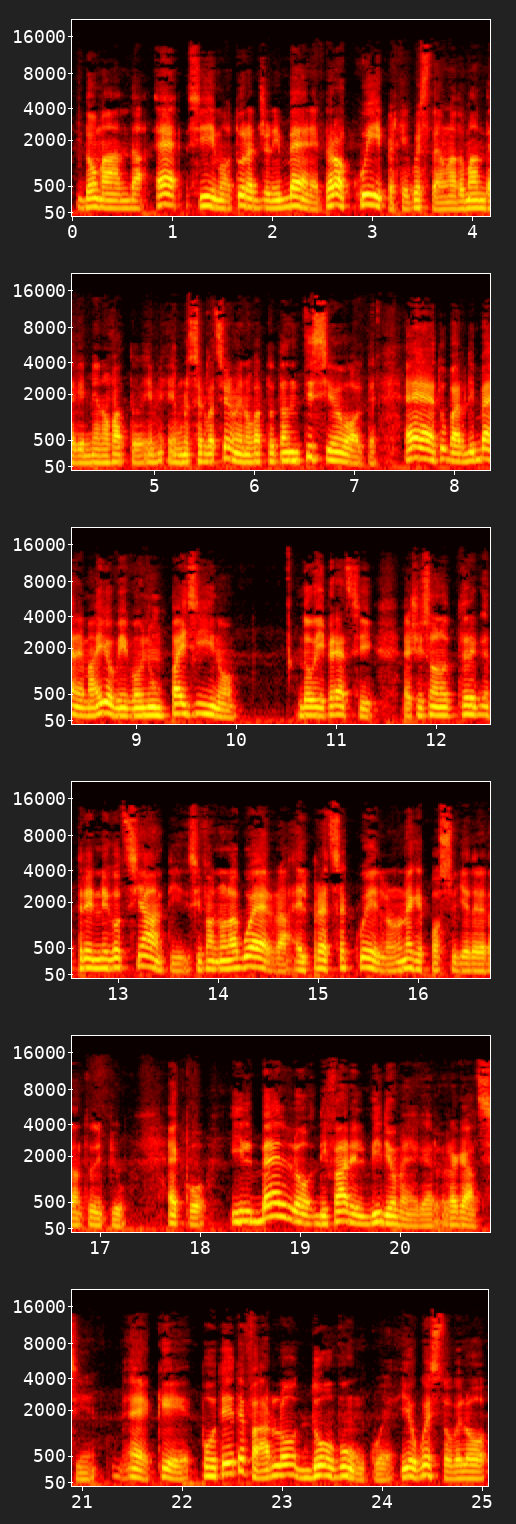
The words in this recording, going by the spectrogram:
Domanda, eh Simo, tu ragioni bene, però qui, perché questa è una domanda che mi hanno fatto, è un'osservazione che mi hanno fatto tantissime volte, eh tu parli bene, ma io vivo in un paesino dove i prezzi eh, ci sono tre, tre negozianti, si fanno la guerra e il prezzo è quello, non è che posso chiedere tanto di più. Ecco, il bello di fare il videomaker, ragazzi, è che potete farlo dovunque. Io questo ve lo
